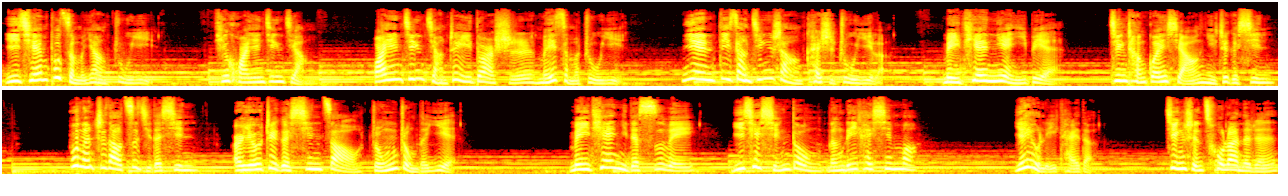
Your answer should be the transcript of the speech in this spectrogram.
以前不怎么样注意，听《华严经》讲，《华严经》讲这一段时没怎么注意，念《地藏经》上开始注意了，每天念一遍。经常观想你这个心，不能知道自己的心，而由这个心造种种的业。每天你的思维、一切行动能离开心吗？也有离开的。精神错乱的人，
